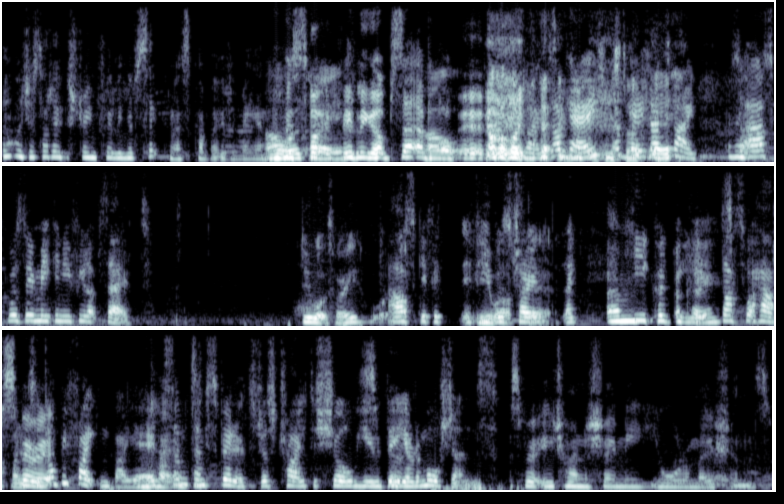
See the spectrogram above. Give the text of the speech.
No, I just had an extreme feeling of sickness come over me, and Oh, I started okay. feeling upset about Oh. it. Oh, Right, okay, Some okay, that's fine. So ask, was they making you feel upset? Do what? Sorry. What- Ask if it if he You was trying it. like Um, he could be. okay. That's what happened. So don't be frightened by it. Okay. Sometimes spirits just try to show you Spirit. their emotions. Spirit, are you trying to show me your emotions?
